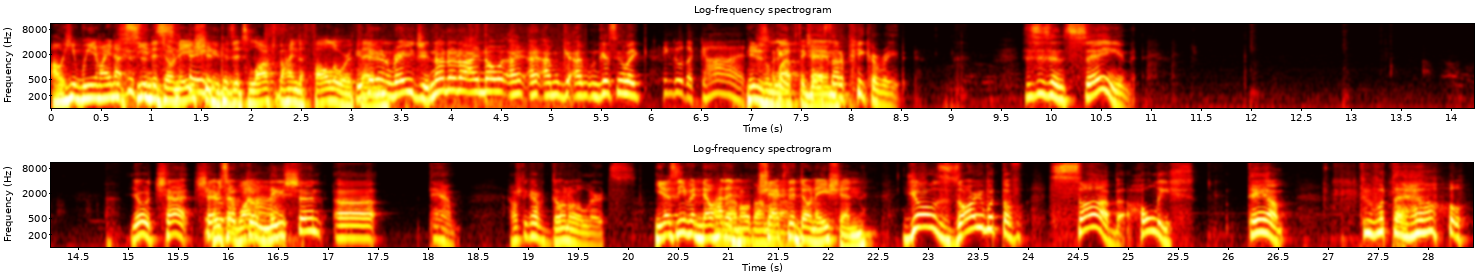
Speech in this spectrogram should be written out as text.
Oh, he we might not This see the donation because it's locked behind the follower He thing. didn't rage you. No, no, no. I know. I, I I'm, I'm guessing like Bingo the god. He just okay, left the chat, game. It's not a Pika rate. This is insane. Yo, chat, check There's the one- donation. Uh, damn, I don't think I have dono alerts. he doesn't even know how Hold to on, hold on, check hold the on. donation. Yo, Zari with the f- sub. Holy, sh- damn, dude, what the hell?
